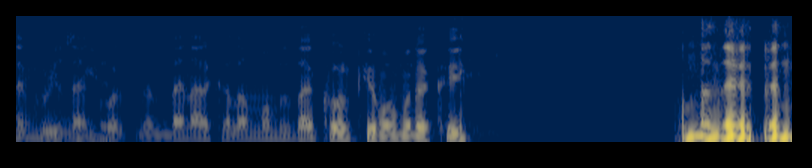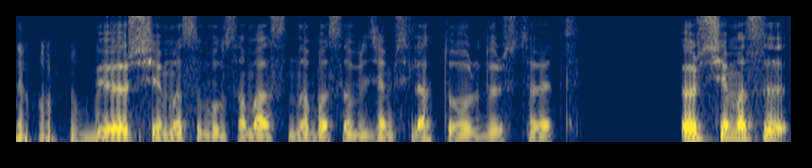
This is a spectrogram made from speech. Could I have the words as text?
Ben de gel. korkmuyorum. Ben arkalanmamızdan korkuyorum amına koyayım. Ondan evet ben de korkuyorum. da. Bir örs şeması bulsam aslında basabileceğim silah doğru dürüst evet. Örs şeması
